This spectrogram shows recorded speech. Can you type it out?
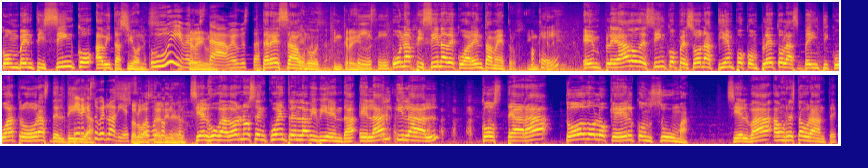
con 25 habitaciones, Uy, me Increíble. gusta, me gusta. tres saunas. Increíble. Sí, sí. una piscina de 40 metros, Ok. Increíble. empleado de cinco personas a tiempo completo las 24 horas del día. Tiene que subirlo a 10, Solo sí, va a muy ser poquito. dinero. Si el jugador no se encuentra en la vivienda, el Al Hilal costeará todo lo que él consuma. Si él va a un restaurante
